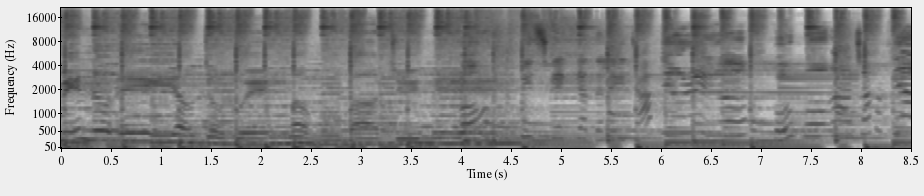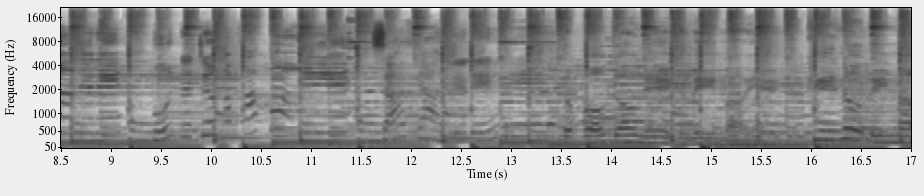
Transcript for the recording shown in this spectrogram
မင်းတို့အိမ်ရောက်တော့ကွယ်မောင်ကိုပါကြွေးမယ် Oh, biscuit ကတလေးတာပြူရီကိုဘုံဘုံကချပ်ပြနေတယ်ဘုံနဲ့တူအဖဖလေးစားပြနေတယ်တဘောကောင်းတဲ့ကလေးမရဲ့ခင်တို့အိမ်မှာ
